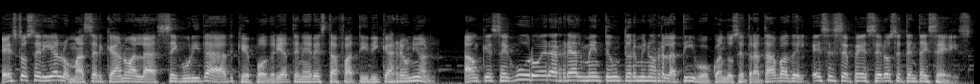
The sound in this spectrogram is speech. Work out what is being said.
Esto sería lo más cercano a la seguridad que podría tener esta fatídica reunión, aunque seguro era realmente un término relativo cuando se trataba del SCP-076.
